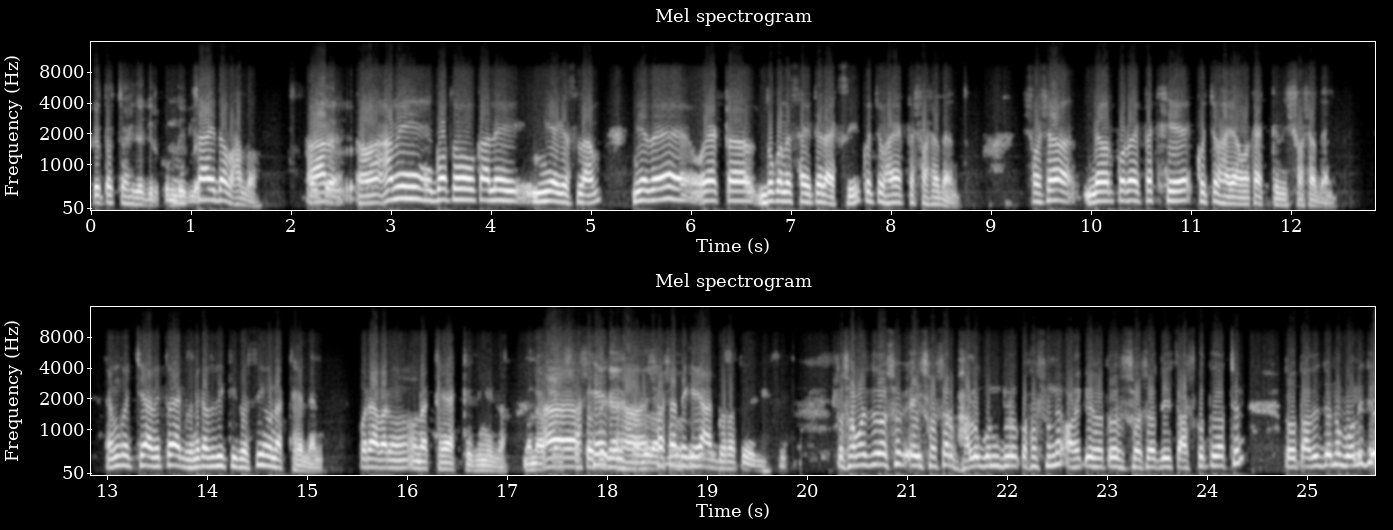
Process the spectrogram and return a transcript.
ক্রেতার চাহিদা কীরকম দেখলেন? চাহিদা ভালো। আর। আমি গতকালে নিয়ে গেছিলাম নিয়ে যেয়ে ওই একটা দোকানের সাইডে রাখছি করছে ভাই একটা শশা দেন। শশা নেওয়ার পরে একটা খেয়ে করছে ভাই আমাকে এক কেজি শশা দেন। আমি করছি আমি তো একজনের কাছে বিক্রি করছি ওনার থেকে দেন পরে আবার ওনার থেকে এক কেজি নিল। মানে শশা থেকে হ্যাঁ, আগ্রহ দেখে তৈরি। হয়েছে। তো সম্মানিত দর্শক এই শশার ভালো গুণগুলোর কথা শুনে অনেকেই হয়তো শশা দিয়ে চাষ করতে যাচ্ছেন। তো তাদের জন্য বলি যে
